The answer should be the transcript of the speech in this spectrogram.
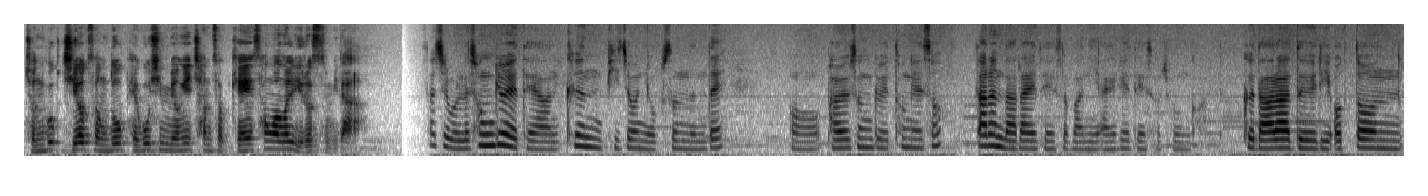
전국 지역 성도 150명이 참석해 성황을 이뤘습니다. 사실 원래 선교에 대한 큰 비전이 없었는데 어, 바울 선교를 통해서 다른 나라에 대해서 많이 알게 돼서 좋은 것 같아요. 그 나라들이 어떤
